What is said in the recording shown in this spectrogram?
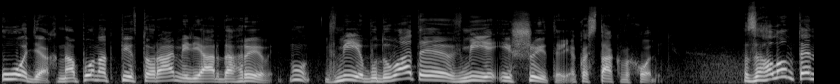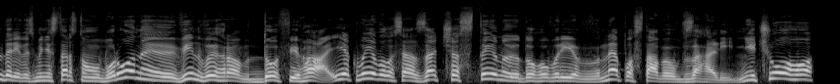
одяг на понад півтора мільярда гривень. Ну, вміє будувати, вміє і шити. Якось так виходить. Загалом тендерів із міністерством оборони він виграв дофіга. І як виявилося, за частиною договорів не поставив взагалі нічого.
